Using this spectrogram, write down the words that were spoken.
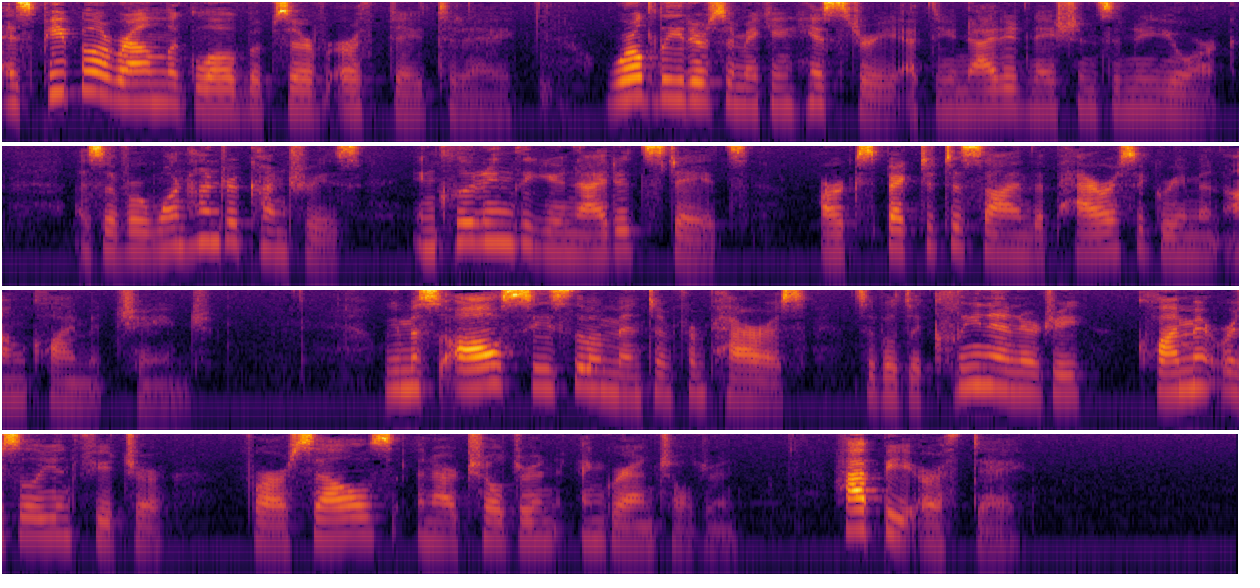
As people around the globe observe Earth Day today, world leaders are making history at the United Nations in New York as over 100 countries, including the United States, are expected to sign the Paris Agreement on climate change. We must all seize the momentum from Paris to build a clean energy, climate resilient future for ourselves and our children and grandchildren. Happy Earth Day!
